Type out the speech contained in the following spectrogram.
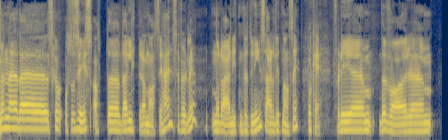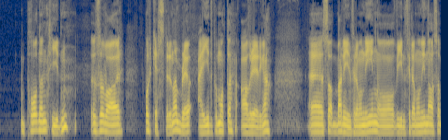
Men eh, det skal også sies at eh, det er litt nazi her, selvfølgelig. Når det er 1939, så er det litt nazi. Okay. Fordi eh, det var eh, På den tiden så var orkestrene ble jo eid, på en måte, av regjeringa. Eh, Så Berlinfilharmonien og Wienfilharmonien, altså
